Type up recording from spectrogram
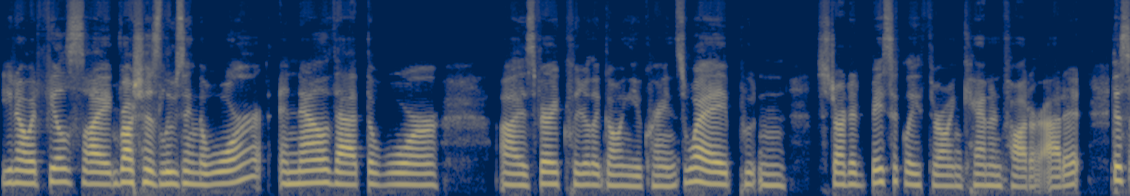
You know, it feels like Russia's losing the war. And now that the war uh, is very clearly going Ukraine's way, Putin started basically throwing cannon fodder at it. This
